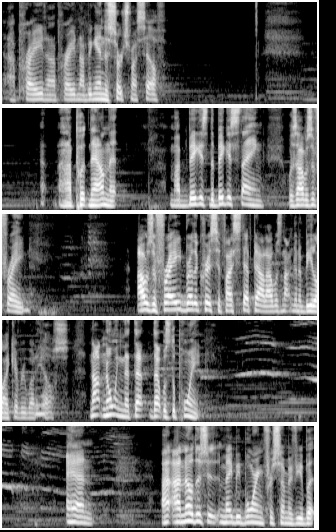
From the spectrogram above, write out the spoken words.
And I prayed and I prayed and I began to search myself. And I put down that my biggest, the biggest thing was I was afraid. I was afraid, Brother Chris, if I stepped out, I was not going to be like everybody else. Not knowing that, that that was the point. And I, I know this is, may be boring for some of you, but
